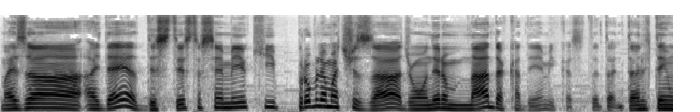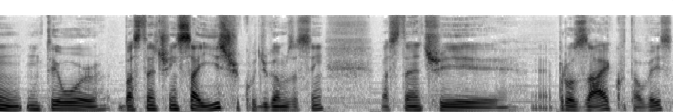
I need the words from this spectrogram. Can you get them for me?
Mas a, a ideia desse texto assim, é meio que problematizar de uma maneira nada acadêmica. Então ele tem um, um teor bastante ensaístico, digamos assim, bastante é, prosaico, talvez,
